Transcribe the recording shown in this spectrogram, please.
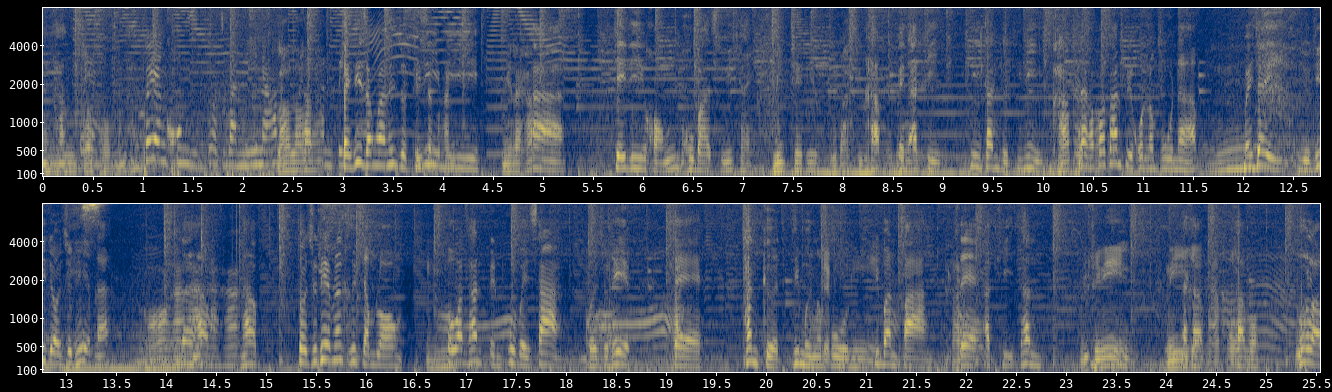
นะครับครับผม ก็ยังคงอยู่ถึงปัจจุบันนี้นะแล้วแล้ว พันปีแต่ที่สำคัญที่สุดที่ที่นี่สำคัญมีมีอะไรครับอ่าเจดีย์ของครูบาศรีวิชัยมีเจดีย์ของครูบาศรีวิชัยครับเป็นอัฐิที่ท่านอยู่ที่นี่ครับผมนะครับเพราะท่านเป็นคนลำพูนนะครับ อืม ไม่ใช่อยู่ที่ดอยสุเทพนะอ๋อฮะนะครับฮะฮะครับตัวสุเทพนั้นคือจำลอง อืมเพราะว่าท่านเป็นผู้ไปสร้างโดยสุเทพอ๋อแต่ท่านเกิดที่เมืองลำพูนเกิดที่นี่ที่บ้านปาง ครับ แต่อัฐิท่านอยู่ที่นี่นี่นะครับนะครับผม ครับผม พวกเรา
